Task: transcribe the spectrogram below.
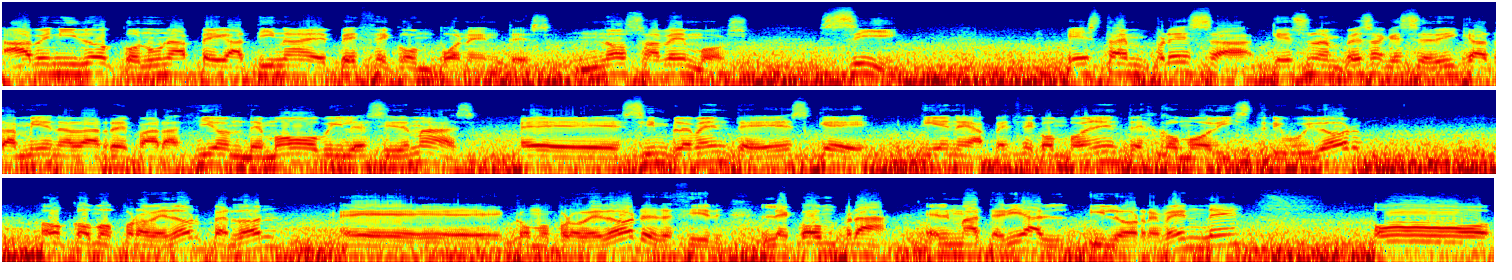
ha venido con una pegatina de PC Componentes. No sabemos si esta empresa, que es una empresa que se dedica también a la reparación de móviles y demás, eh, simplemente es que tiene a PC Componentes como distribuidor o como proveedor, perdón, eh, como proveedor, es decir, le compra el material y lo revende, o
